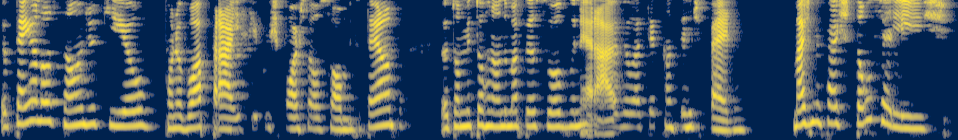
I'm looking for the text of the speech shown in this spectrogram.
Eu tenho a noção de que eu, quando eu vou à praia e fico exposta ao sol muito tempo, eu estou me tornando uma pessoa vulnerável a ter câncer de pele. Mas me faz tão feliz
